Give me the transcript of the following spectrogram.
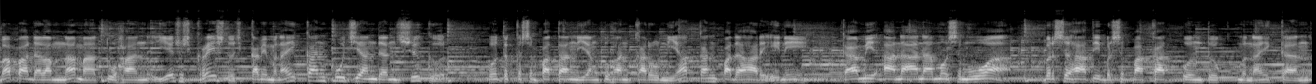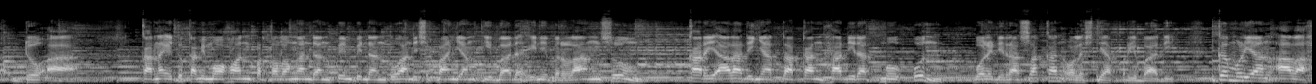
Bapa dalam nama Tuhan Yesus Kristus, kami menaikkan pujian dan syukur untuk kesempatan yang Tuhan karuniakan pada hari ini. Kami anak-anakmu semua bersehati bersepakat untuk menaikkan doa karena itu kami mohon pertolongan dan pimpinan Tuhan di sepanjang ibadah ini berlangsung. Karya Allah dinyatakan hadiratmu pun boleh dirasakan oleh setiap pribadi. Kemuliaan Allah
